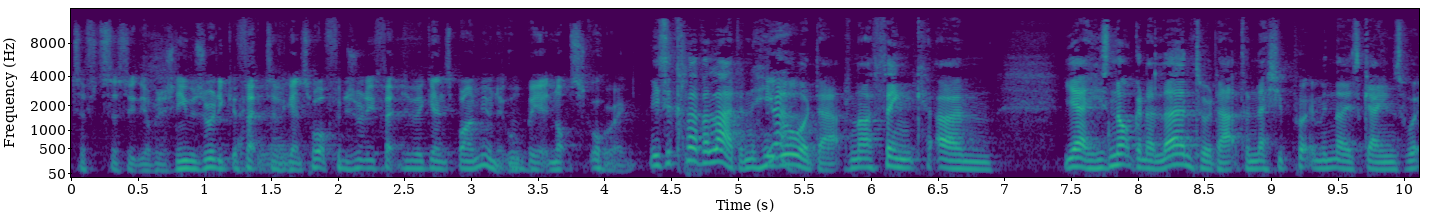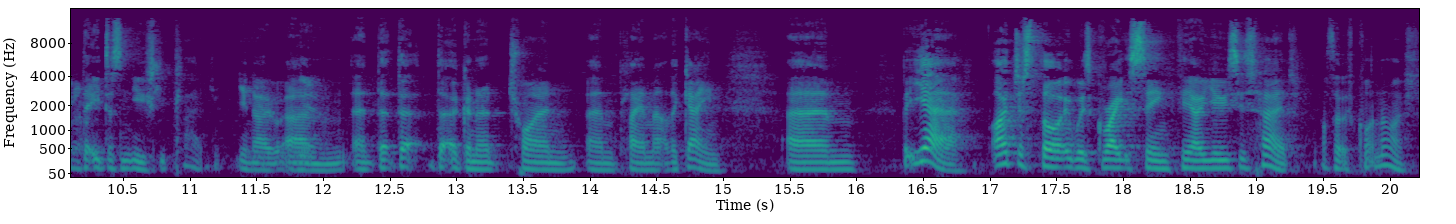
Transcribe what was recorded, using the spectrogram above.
to, to suit the opposition. He was really effective against Watford. He's really effective against Bayern Munich, albeit not scoring. He's a clever lad, and he Yeah. will adapt. And I think, um, yeah, he's not going to learn to adapt unless you put him in those games wh- that he doesn't usually play. You know, um, and that, that, that are going to try and um, play him out of the game. Um, but yeah, I just thought it was great seeing Theo use his head. I thought it was quite nice,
